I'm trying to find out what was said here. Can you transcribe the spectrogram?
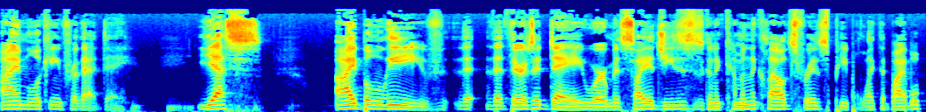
I'm looking for that day. Yes, I believe that, that there's a day where Messiah Jesus is going to come in the clouds for his people, like the Bible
